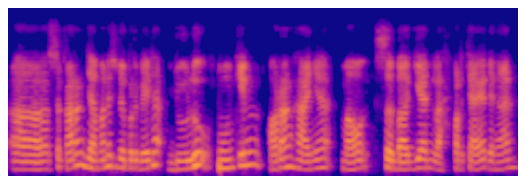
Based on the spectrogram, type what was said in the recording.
uh, sekarang zamannya sudah berbeda. Dulu mungkin orang hanya mau sebagian lah percaya dengan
